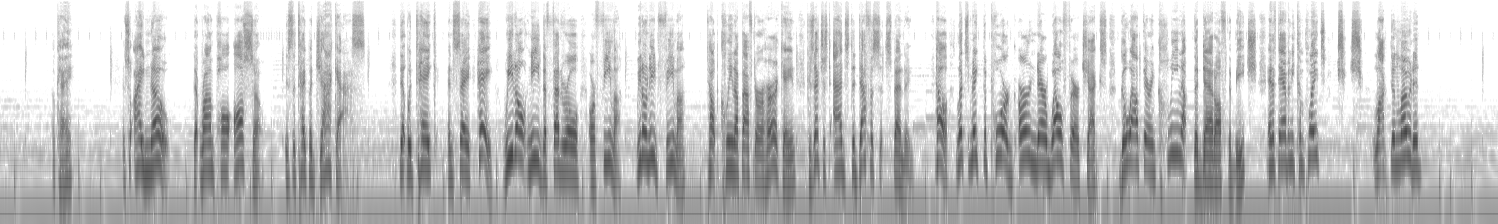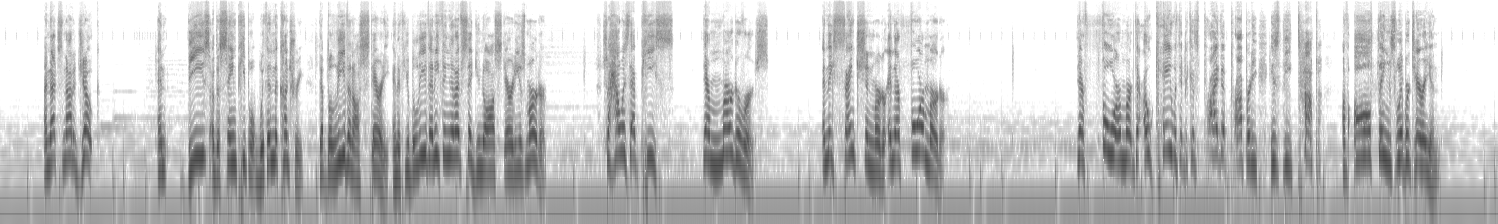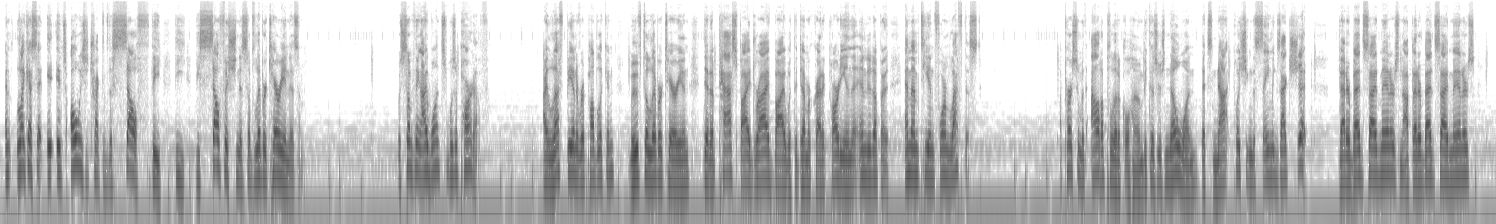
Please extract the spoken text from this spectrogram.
Okay. And so I know that Ron Paul also is the type of jackass that would take and say, hey, we don't need the federal or FEMA. We don't need FEMA to help clean up after a hurricane because that just adds to deficit spending. Hell, let's make the poor earn their welfare checks, go out there and clean up the dead off the beach. And if they have any complaints, locked and loaded. And that's not a joke. And these are the same people within the country that believe in austerity. And if you believe anything that I've said, you know austerity is murder. So, how is that peace? They're murderers and they sanction murder and they're for murder. They're for murder. They're okay with it because private property is the top of all things libertarian. And like I said, it, it's always attractive the self, the the the selfishness of libertarianism was something I once was a part of. I left being a Republican, moved to Libertarian, did a pass by, drive by with the Democratic Party, and then ended up a MMT informed leftist. A person without a political home because there's no one that's not pushing the same exact shit. Better bedside manners, not better bedside manners.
